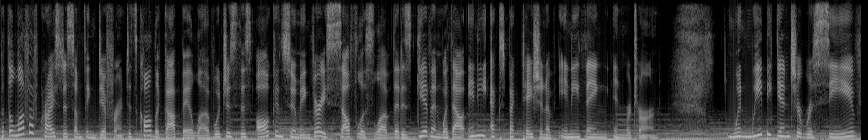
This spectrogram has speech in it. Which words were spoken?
But the love of Christ is something different. It's called agape love, which is this all consuming, very selfless love that is given without any expectation of anything in return when we begin to receive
